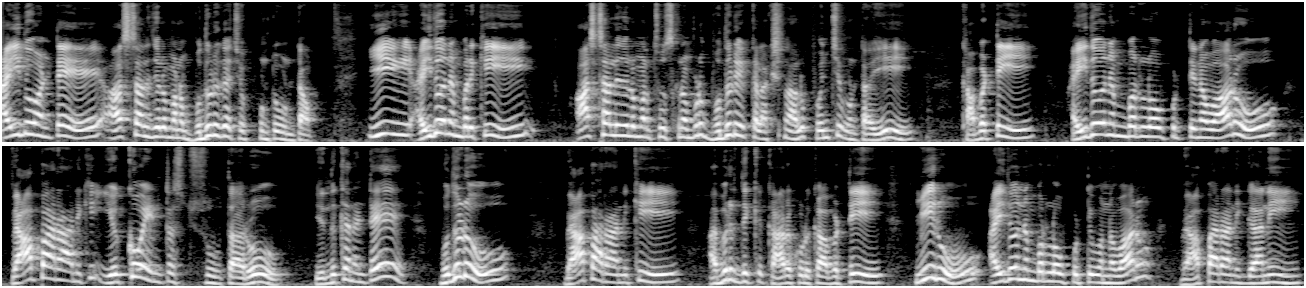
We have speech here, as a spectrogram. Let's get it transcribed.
ఐదు అంటే ఆస్ట్రాలజీలో మనం బుధుడిగా చెప్పుకుంటూ ఉంటాం. ఈ ఐదో నెంబర్కి ఆస్ట్రాలజీలో మనం చూసుకున్నప్పుడు బుధుడు యొక్క లక్షణాలు పొంచి ఉంటాయి. కాబట్టి ఐదో నెంబర్లో పుట్టిన వారు వ్యాపారానికి ఎక్కువ ఇంట్రెస్ట్ చూపుతారు. ఎందుకనంటే బుధుడు వ్యాపారానికి అభివృద్ధికి కారకుడు కాబట్టి మీరు ఐదో నెంబర్లో పుట్టి ఉన్నవారు వ్యాపారానికి కానీ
